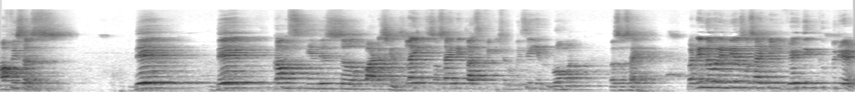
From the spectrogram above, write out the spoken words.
officers. They they comes in this uh, patricians like society classification we see in Roman uh, society. But in our Indian society, Vedic period,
